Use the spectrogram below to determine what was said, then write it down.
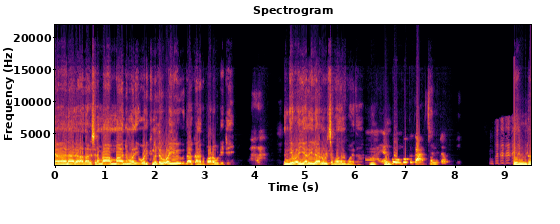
ഞാൻ ആ രാധാകൃഷ്ണൻ നമ്മളെ അമ്മാന്റെ മതി ഓർക്ക് ഇങ്ങോട്ട് വൈ ഇതാക്കാനൊക്കെ പാടെ കൂട്ടിട്ടേ എന്ത് വയ്യറിയില്ലാന്ന് വിളിച്ചപ്പോ അങ്ങനെ പോയതാ. എന്താ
